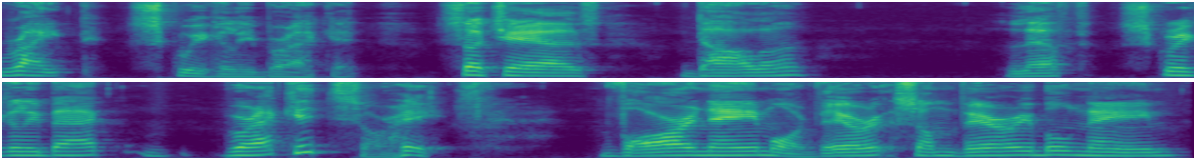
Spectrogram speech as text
right squiggly bracket, such as dollar, left squiggly back bracket, sorry, var name or var some variable name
